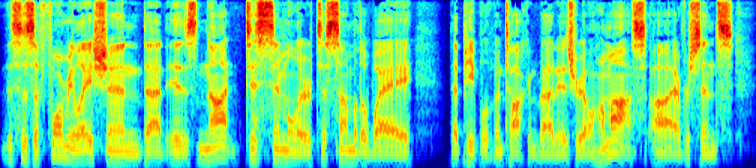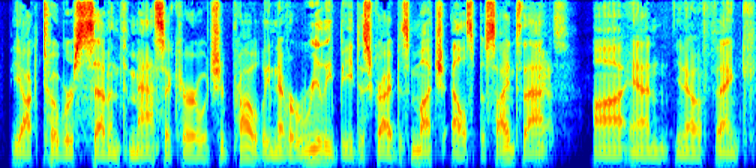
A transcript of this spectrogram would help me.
this is a formulation that is not dissimilar to some of the way that people have been talking about Israel and Hamas uh, ever since the October 7th massacre, which should probably never really be described as much else besides that. Yes. Uh, and, you know, thank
